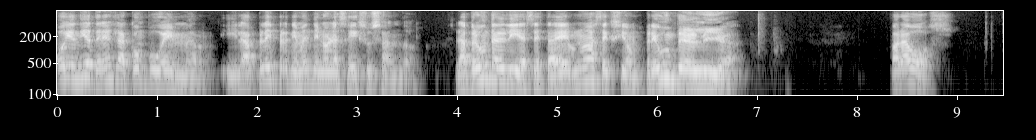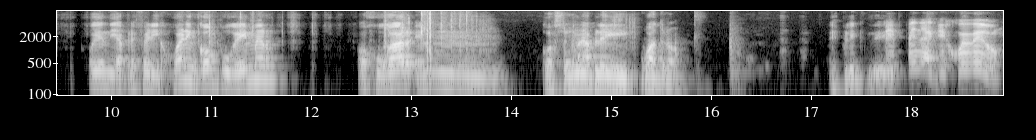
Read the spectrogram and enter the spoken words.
hoy en día tenés la compu gamer y la Play prácticamente no la seguís usando. La pregunta del día es esta, ¿eh? Nueva sección. Pregunta del día. Para vos, hoy en día, ¿preferís jugar en compu gamer o jugar en un. Cosa, en una Play 4? Depende a qué juego.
